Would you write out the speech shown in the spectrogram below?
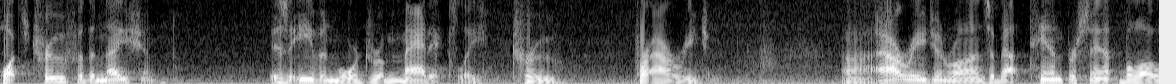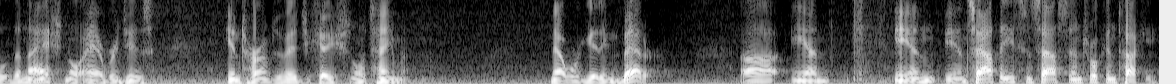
What's true for the nation is even more dramatically true for our region. Uh, our region runs about 10% below the national averages in terms of educational attainment. Now we're getting better. Uh, in, in, in southeast and south central Kentucky,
